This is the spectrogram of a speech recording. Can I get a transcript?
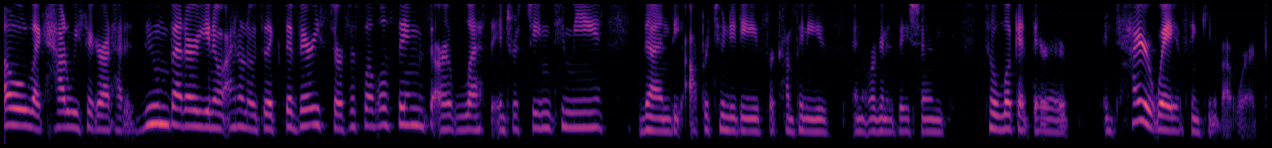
oh, like how do we figure out how to Zoom better? You know, I don't know. Like the very surface level things are less interesting to me than the opportunity for companies and organizations to look at their entire way of thinking about work.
